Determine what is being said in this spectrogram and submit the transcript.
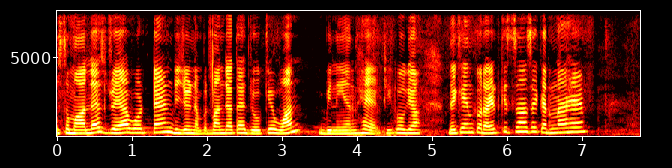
स्मॉलेस्ट जो है वो टेन डिजिट नंबर बन जाता है, जो कि वन बिलियन है। ठीक हो गया। देखिए इनको राइट किस तरह से करना है?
